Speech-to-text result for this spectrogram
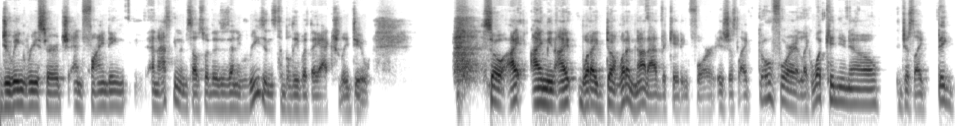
doing research and finding and asking themselves whether there's any reasons to believe what they actually do. so I I mean I what I don't what I'm not advocating for is just like go for it. Like what can you know? Just like big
